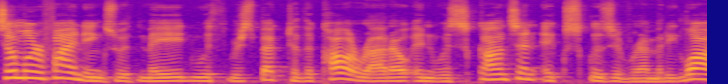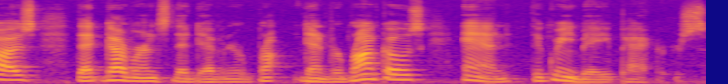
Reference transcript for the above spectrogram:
Similar findings were made with respect to the Colorado and Wisconsin exclusive remedy laws that governs the Denver Broncos and the Green Bay Packers.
